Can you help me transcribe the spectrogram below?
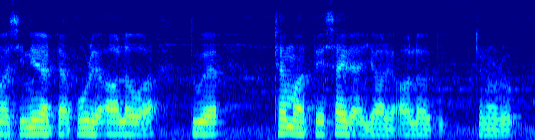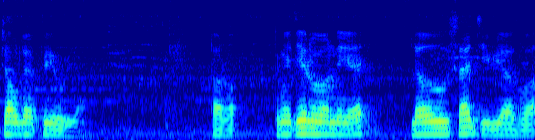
မှာစီနေတဲ့တက်ဖို့တွေအလောကသူရဲ့ထက်မှတဲဆိုင်တဲ့အရာတွေအလောကျွန်တော်တို့ကြောက်လဲပေးလို့ရတော့တော့တကယ်ကျတော့နေရဲ့လောစကြည့်ပြဟို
